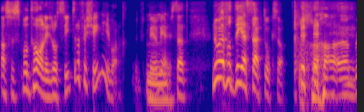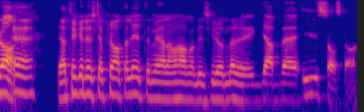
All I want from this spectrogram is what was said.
alltså spontanidrottsytorna försvinner ju bara mer och mer. Mm. Så att, nu har jag fått det sagt också. Bra. Eh, jag tycker du ska prata lite med en av Hammarbys grundare, Gabbe Isos då.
